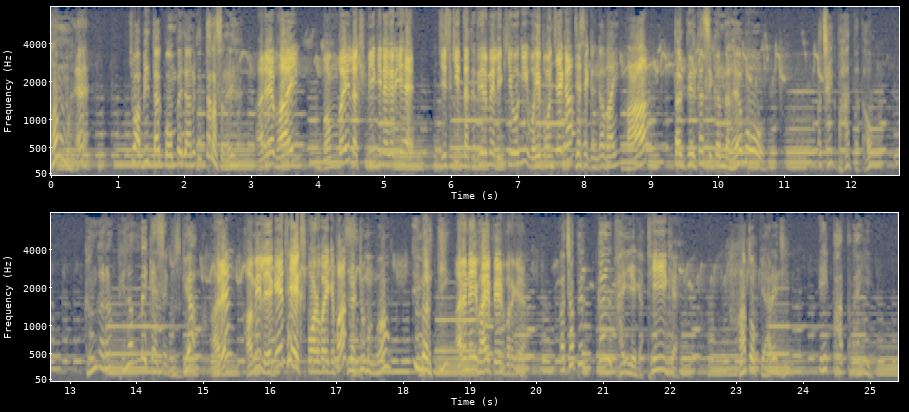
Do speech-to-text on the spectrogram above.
हम हैं जो अभी तक बॉम्बे जाने को तरस रहे हैं। अरे भाई बम्बई लक्ष्मी की नगरी है। जिसकी तकदीर में लिखी होगी वही पहुंचेगा। जैसे गंगा भाई। हाँ। तकदीर का सिकंदर है वो। अच्छा एक बात बताओ गंगाराम फ़िल्म में कैसे घुस गया? अरे हम ही ले गए थे एक्सपोर्ट बॉय के पास। लड्डू मंगवाओ इमरती। अरे नहीं भाई पेट भर गया। अच्छा फिर कल खाइएगा। ठीक है। हाँ तो प्यारे जी एक बात बताइए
